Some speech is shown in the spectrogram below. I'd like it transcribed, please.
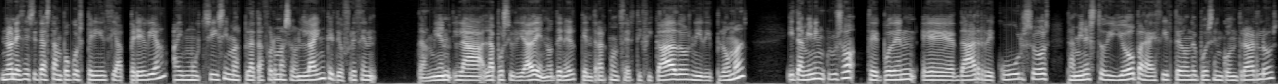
no necesitas tampoco experiencia previa. Hay muchísimas plataformas online que te ofrecen también la, posibilidad de no tener que entrar con certificados ni diplomas. Y también incluso te pueden eh, dar recursos. También estoy yo para decirte dónde puedes encontrarlos.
